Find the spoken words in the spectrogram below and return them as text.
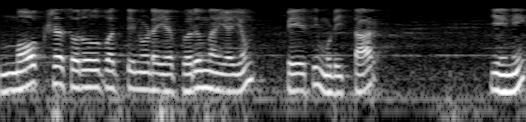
மோக்ஷஸ்வரூபத்தினுடைய பெருமையையும் பேசி முடித்தார். இனி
